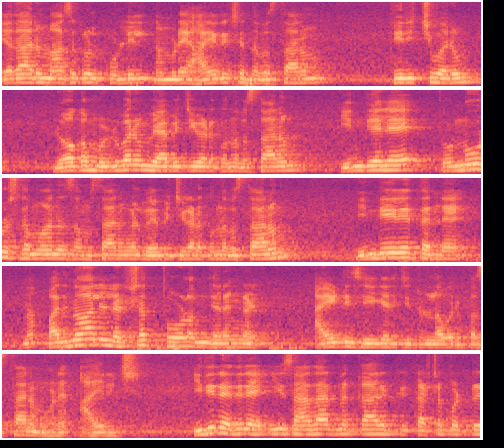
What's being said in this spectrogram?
ഏതാനും മാസങ്ങൾക്കുള്ളിൽ നമ്മുടെ ഹൈറിച്ച് എന്ന പ്രസ്ഥാനം തിരിച്ചു വരും. ലോകം മുഴുവനും വ്യാപിച്ചു കിടക്കുന്ന പ്രസ്ഥാനം. ഇന്ത്യയിലെ തൊണ്ണൂറ് ശതമാനം സംസ്ഥാനങ്ങൾ വ്യാപിച്ചു കിടക്കുന്ന പ്രസ്ഥാനം ഇന്ത്യയിലെ തന്നെ പതിനാല് ലക്ഷത്തോളം ജനങ്ങൾ ഐ ഡി സ്വീകരിച്ചിട്ടുള്ള ഒരു പ്രസ്ഥാനമാണ് ഐറിച്ച് ഇതിനെതിരെ ഈ സാധാരണക്കാർക്ക് കഷ്ടപ്പെട്ട്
